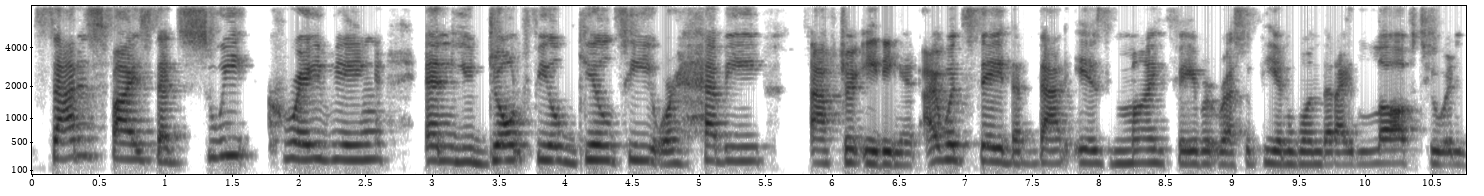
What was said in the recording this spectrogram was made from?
satisfies that sweet craving and you don't feel guilty or heavy after eating it. I would say that that is my favorite recipe and one that I love to and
